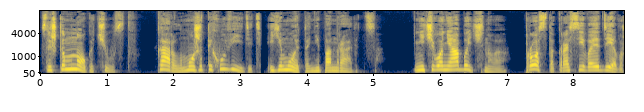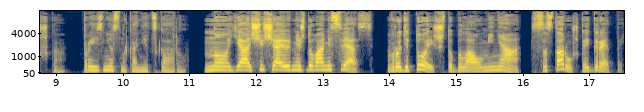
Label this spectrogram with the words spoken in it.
Слишком много чувств. Карл может их увидеть, и ему это не понравится. «Ничего необычного, просто красивая девушка», — произнес наконец Карл. «Но я ощущаю между вами связь, вроде той, что была у меня со старушкой Гретой».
